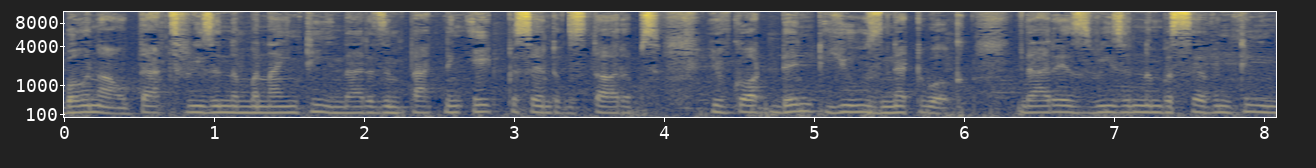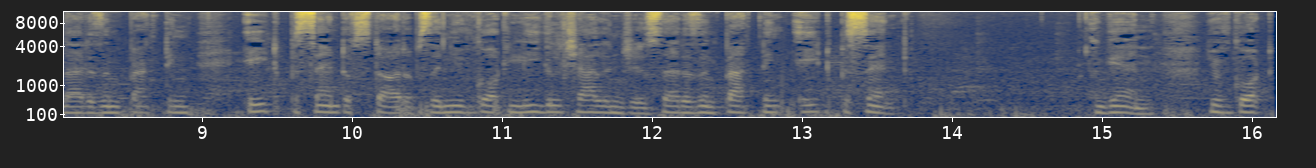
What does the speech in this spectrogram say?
burnout that's reason number 19 that is impacting 8% of the startups. You've got didn't use network that is reason number 17 that is impacting 8% of startups. Then you've got legal challenges that is impacting 8% again you've got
